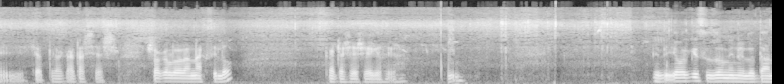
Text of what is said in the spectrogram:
এই কাটা শেষ। সকালবেলা নাকছিল, কাটা শেষ হয়ে গেছে। এদিকে আবার কিছু জমিন হলো ধান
